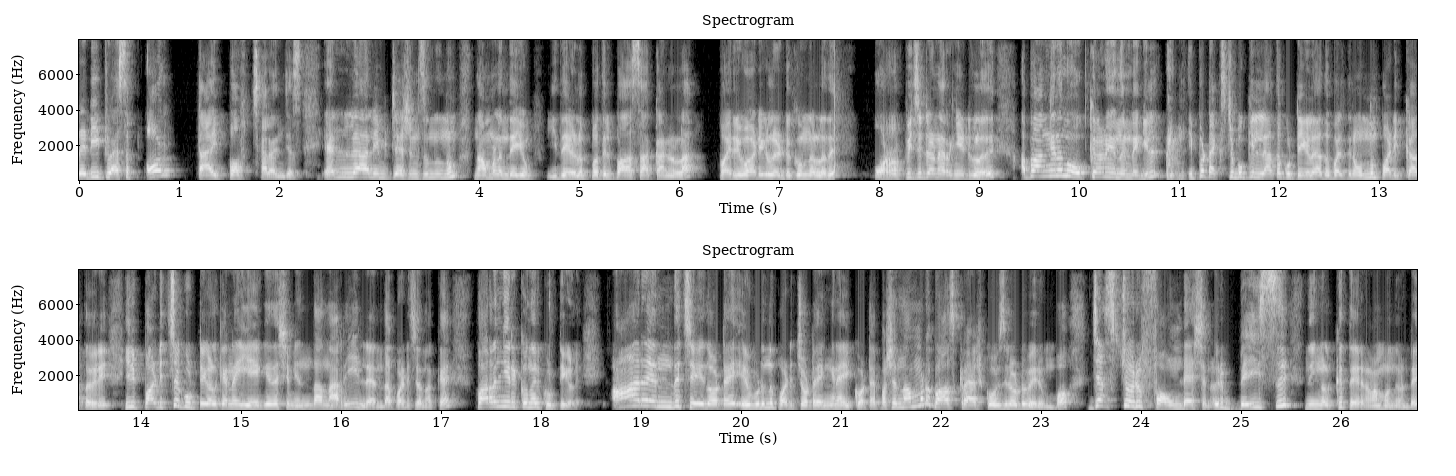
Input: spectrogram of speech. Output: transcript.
ready to accept all type of challenges എല്ലാ ലിമിറ്റേഷൻസിൽ നിന്നും നമ്മൾ എന്ത് ചെയ്യും? ഇത് എളുപ്പത്തിൽ പാസ്സാക്കാനുള്ള പരിപാടികൾ എടുക്കും എന്നുള്ളത് ഉറപ്പിച്ചിട്ടാണ് ഇറങ്ങിയിട്ടുള്ളത്. അപ്പൊ അങ്ങനെ നോക്കുകയാണെന്നുണ്ടെങ്കിൽ ഇപ്പൊ ടെക്സ്റ്റ് ബുക്ക് ഇല്ലാത്ത കുട്ടികൾ അതുപോലെ തന്നെ ഒന്നും പഠിക്കാത്തവർ ഇനി പഠിച്ച കുട്ടികൾക്ക് തന്നെ ഏകദേശം എന്താണെന്ന് അറിയില്ല എന്താ പഠിച്ചെന്നൊക്കെ പറഞ്ഞിരിക്കുന്ന ഒരു കുട്ടികൾ ആരെന്ത് ചെയ്തോട്ടെ എവിടുന്ന് പഠിച്ചോട്ടെ എങ്ങനെ ആയിക്കോട്ടെ പക്ഷെ നമ്മുടെ ബാസ് ക്രാഷ് കോഴ്സിലോട്ട് വരുമ്പോൾ ജസ്റ്റ് ഒരു ഫൗണ്ടേഷൻ ഒരു ബേസ് നിങ്ങൾക്ക് തരണം എന്നുണ്ട്.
